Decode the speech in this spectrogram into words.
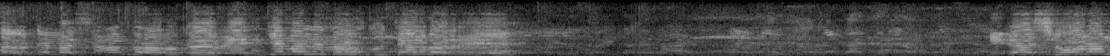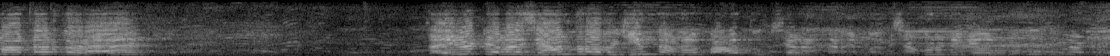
ದಯವಿಟ್ಟೆಲ್ಲ ಶಾಂತರಾಗ್ಬೇಕು. ವೇದಿಕೆ ಮೇಲೆ ಗುದ್ದಾಡಿ ಬರ್ರಿ ಈಗ ಶಿವಣ್ಣ ಮಾತಾಡ್ತಾರ. ದಯವಿಟ್ಟೆಲ್ಲ ಶಾಂತರಾಗ್ಬೇಕಿಂತ ಬಹಳ ದುಃಖ ಅಂತಾರೆ ನಿಮಗೆ ಸಗುಣಿಗೆ ಮಾಡ್ರಿ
